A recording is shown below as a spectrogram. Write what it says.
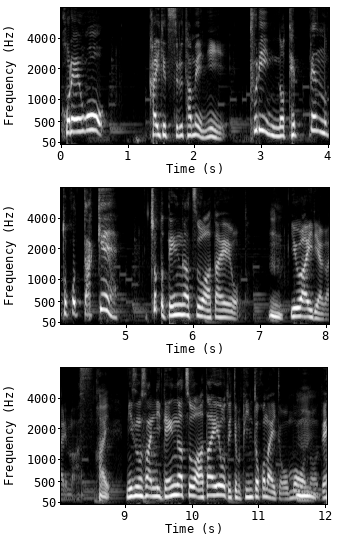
これを解決するためにプリンのてっぺんのとこだけちょっと電圧を与えようとうん。いうアイディアがあります。はい。水野さんに電圧を与えようと言ってもピンとこないと思うので、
